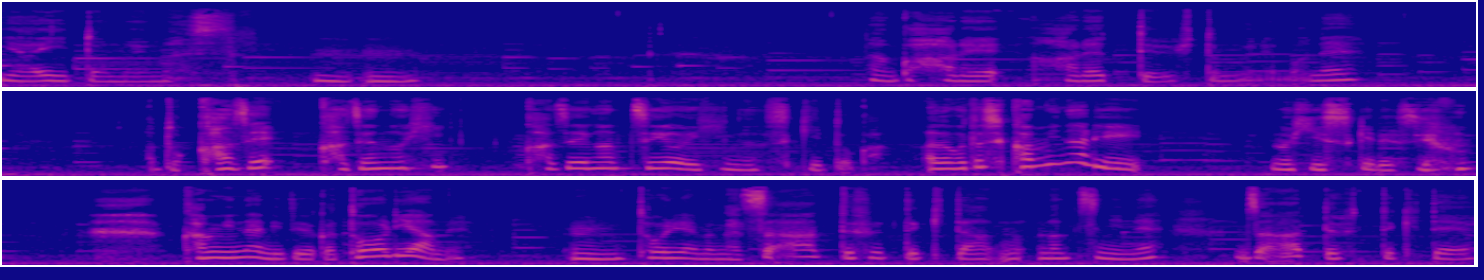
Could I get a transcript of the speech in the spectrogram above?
いやいいと思います。うんうん。なんか晴れ晴れっていう人もいればね。あと風風の日？風が強い日が好きとか。あの私雷の日好きですよ。雷というか通り雨。うん通り雨がザーって降ってきた夏にねザーって降ってきて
